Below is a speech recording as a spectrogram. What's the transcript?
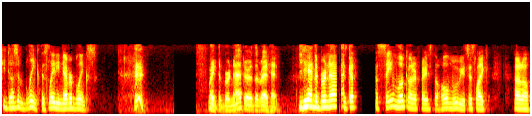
She doesn't blink. This lady never blinks. Wait, the brunette or the redhead? Yeah, the brunette has got the same look on her face the whole movie. It's just like, I don't know.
